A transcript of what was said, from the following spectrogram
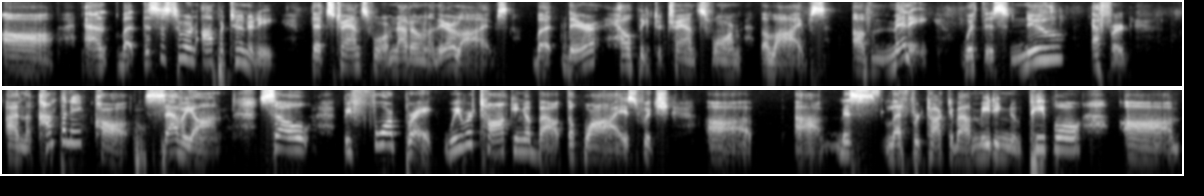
uh, and but this is through an opportunity that's transformed not only their lives but they're helping to transform the lives of many with this new effort and the company called Saivian. So before break, we were talking about the whys, which uh, uh, Miss Ledford talked about meeting new people. Um,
